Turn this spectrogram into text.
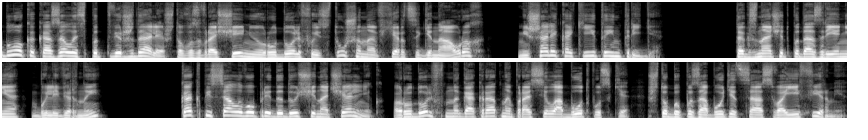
Блока, казалось, подтверждали, что возвращению Рудольфа из Тушина в Херцегенаурах мешали какие-то интриги. Так значит, подозрения были верны? Как писал его предыдущий начальник, Рудольф многократно просил об отпуске, чтобы позаботиться о своей фирме.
